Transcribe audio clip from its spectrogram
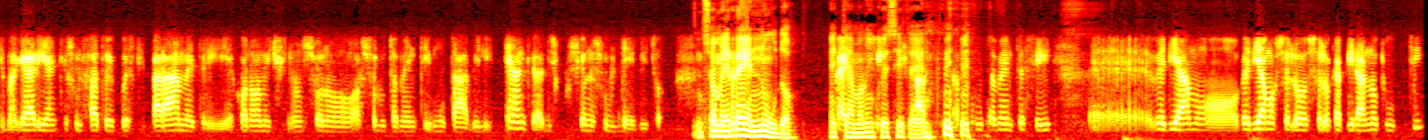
e magari anche sul fatto che questi parametri economici non sono assolutamente immutabili e anche la discussione sul debito. Insomma, il re è nudo. Mettiamolo ecco, in sì, questi termini. Assolutamente sì. Eh, vediamo, vediamo se, lo, se lo capiranno tutti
